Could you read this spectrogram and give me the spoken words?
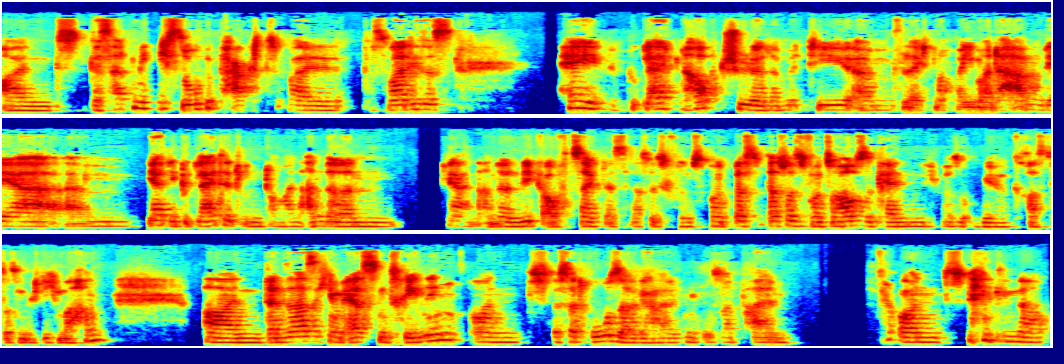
und das hat mich so gepackt, weil das war dieses, hey, wir begleiten Hauptschüler, damit die ähm, vielleicht nochmal jemand haben, der ähm, ja, die begleitet und nochmal einen anderen, ja, einen anderen Weg aufzeigt, als das, was, von, das, das, was sie von zu Hause kennen. Und ich war so, oh ja, krass, das möchte ich machen. Und dann saß ich im ersten Training und das hat Rosa gehalten, Rosa Palm. Und genau.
